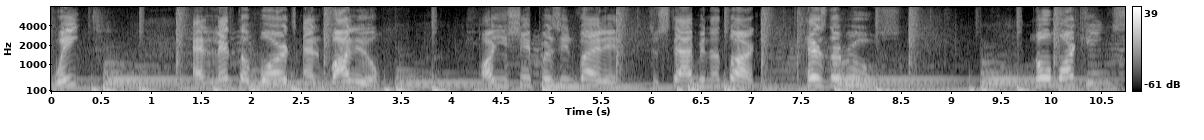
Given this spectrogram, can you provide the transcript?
weight, and length of boards and volume. Are you shapers invited to stab in the dark? Here's the rules. No markings,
